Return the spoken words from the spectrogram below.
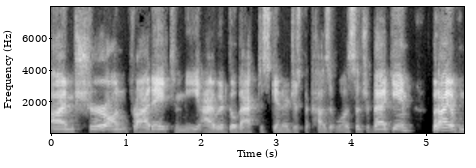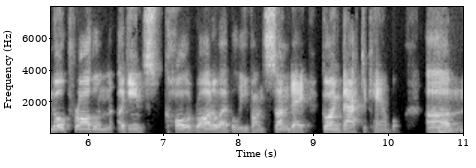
I'm sure on Friday, to me, I would go back to Skinner just because it was such a bad game. But I have no problem against Colorado, I believe, on Sunday, going back to Campbell. Um, mm-hmm.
